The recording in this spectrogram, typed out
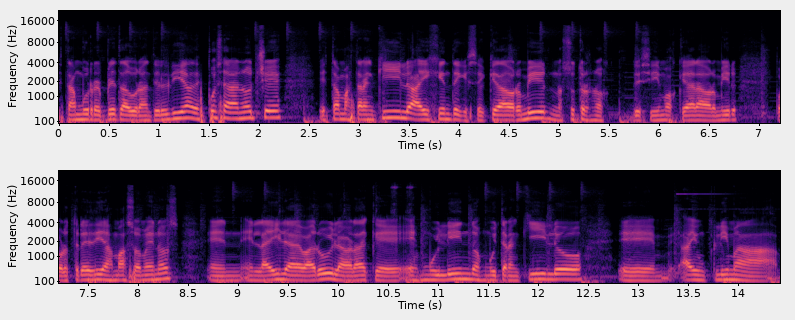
está muy repleta durante el día, después a la noche está más tranquila, hay gente que se queda a dormir, nosotros nos decidimos quedar a dormir por tres días más o menos en, la isla de Barú y la verdad que es muy lindo, es muy tranquilo, eh, hay un clima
